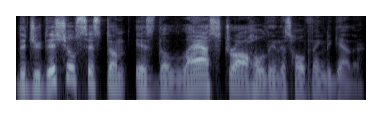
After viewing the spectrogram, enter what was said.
the judicial system is the last straw holding this whole thing together.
